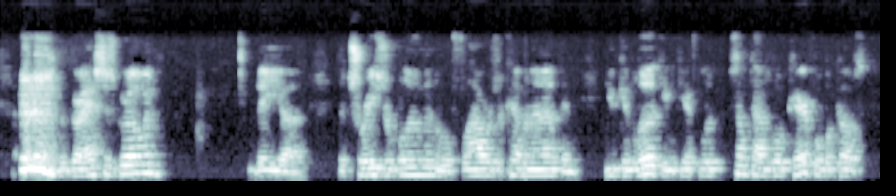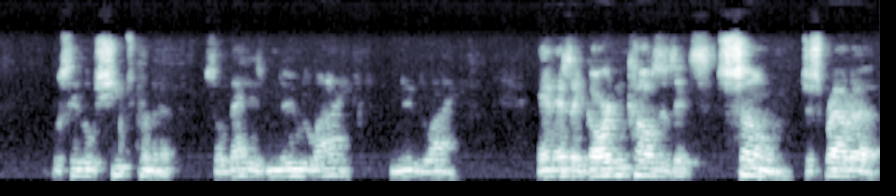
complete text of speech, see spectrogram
the grass is growing, the uh, the trees are blooming, little flowers are coming up, and you can look and you have to look sometimes a little careful because we'll see little shoots coming up. So that is new life, new life. And as a garden causes its sown to sprout up,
